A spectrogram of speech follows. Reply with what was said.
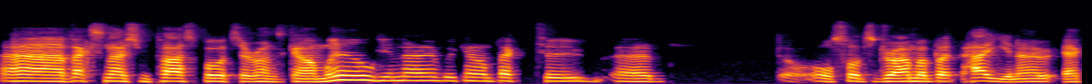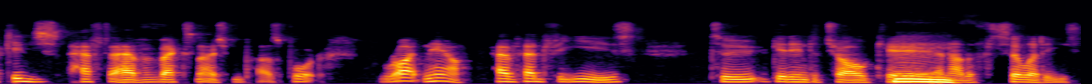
Uh, vaccination passports. Everyone's going. Well, you know, we're going back to uh, all sorts of drama. But hey, you know, our kids have to have a vaccination passport right now. Have had for years to get into childcare mm. and other facilities,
